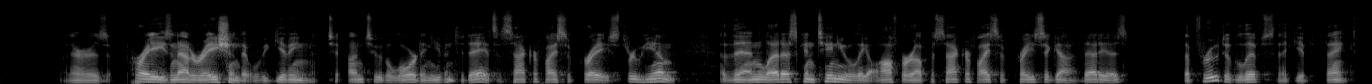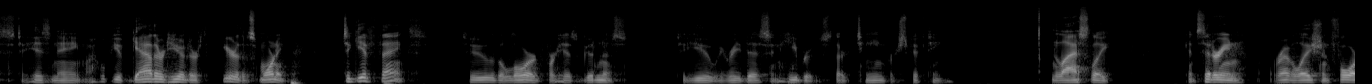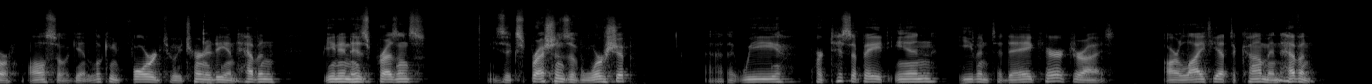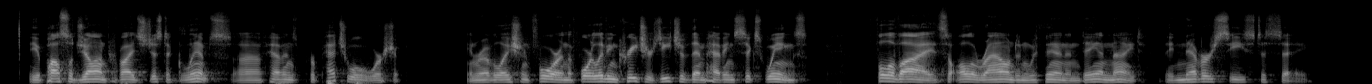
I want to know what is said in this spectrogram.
There is praise and adoration that we'll be giving to, unto the Lord, and even today it's a sacrifice of praise. Through Him, then, let us continually offer up a sacrifice of praise to God. That is, the fruit of lips that give thanks to His name. I hope you've gathered here, here this morning to give thanks to the Lord for His goodness to you. We read this in Hebrews 13, verse 15. And lastly, considering Revelation 4, also again, looking forward to eternity in heaven being in His presence, these expressions of worship uh, that we participate in even today characterize our life yet to come in heaven. The Apostle John provides just a glimpse of heaven's perpetual worship in Revelation 4. And the four living creatures, each of them having six wings, full of eyes all around and within, and day and night, they never cease to say,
